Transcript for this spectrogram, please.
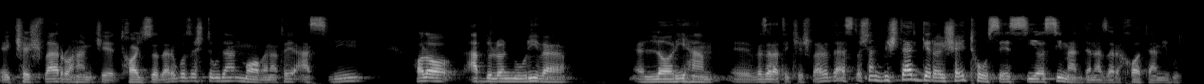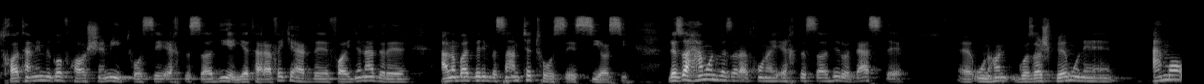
کشور رو هم که تاجزاده رو گذاشته بودن معاونت های اصلی. حالا عبدالله نوری و لاری هم وزارت کشور رو دست داشتن. بیشتر گرایش های توسعه سیاسی مد نظر خاتمی بود. خاتمی می‌گفت هاشمی توسعه اقتصادی یه طرفه کرده فایده نداره. الان باید بریم به سمت توسعه سیاسی. لذا همون وزارت خونه اقتصادی رو دست اونها گذاشت بمونه. اما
